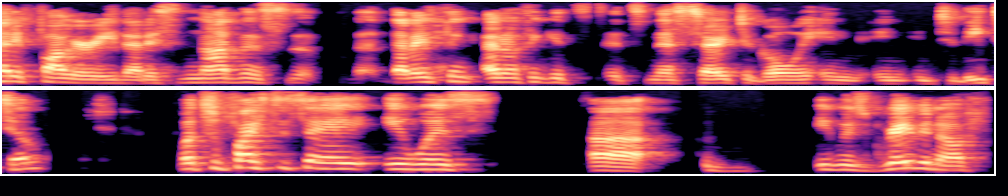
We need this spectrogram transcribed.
pettifoggery that is not that I think I don't think it's it's necessary to go in, in into detail. But suffice to say, it was uh, it was grave enough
